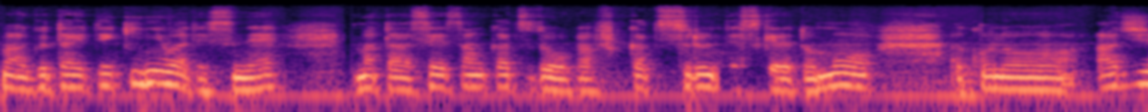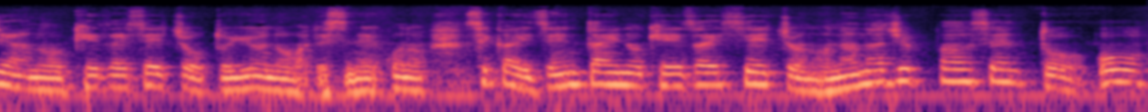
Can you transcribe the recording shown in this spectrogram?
まあ、具体的にはですね、また生産活動が復活するんですけれども、このアジアの経済成長というのはですね、この世界全体の経済成長の70%を、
